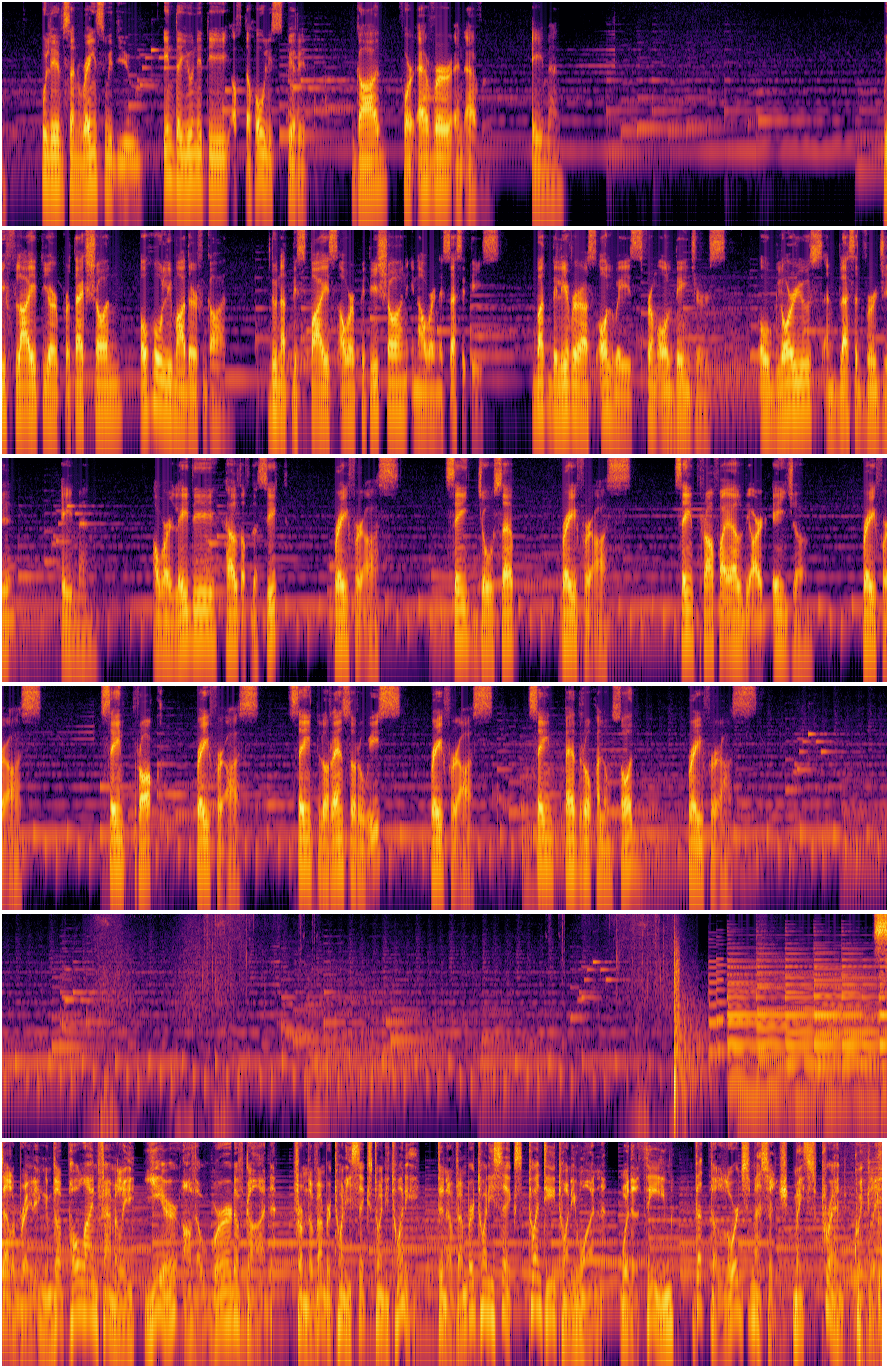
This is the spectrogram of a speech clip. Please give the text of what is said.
who lives and reigns with you in the unity of the Holy Spirit, God, forever and ever. Amen. We fly to your protection, O Holy Mother of God. Do not despise our petition in our necessities, but deliver us always from all dangers. O glorious and blessed Virgin. Amen. Our Lady, Health of the Sick, pray for us. Saint Joseph, pray for us. Saint Raphael the Archangel, pray for us. Saint Roch, pray for us. Saint Lorenzo Ruiz, pray for us. Saint Pedro Calungsod, pray for us. Celebrating the Pauline Family Year of the Word of God from November 26, 2020 to November 26, 2021, with a theme that the Lord's message may spread quickly.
